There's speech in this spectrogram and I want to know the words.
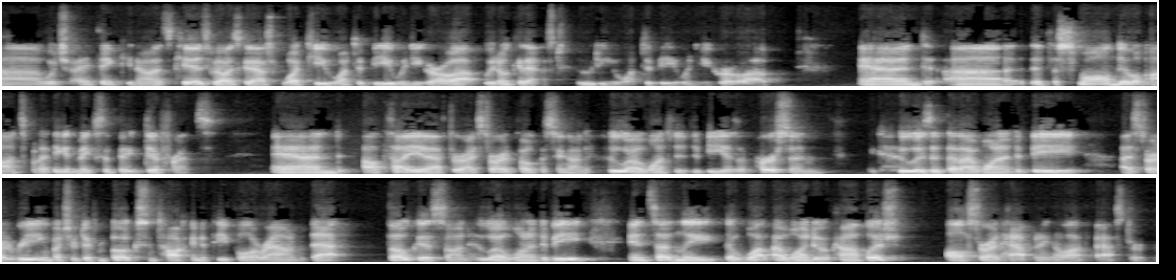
uh, which I think, you know, as kids, we always get asked, what do you want to be when you grow up? We don't get asked, who do you want to be when you grow up? And uh, it's a small nuance, but I think it makes a big difference. And I'll tell you, after I started focusing on who I wanted to be as a person, like who is it that I wanted to be, I started reading a bunch of different books and talking to people around that focus on who I wanted to be. And suddenly the what I wanted to accomplish all started happening a lot faster.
